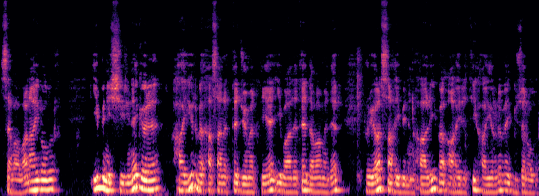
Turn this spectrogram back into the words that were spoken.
sevaba nail olur. İbn Şirin'e göre hayır ve hasanette cömertliğe, ibadete devam eder. Rüya sahibinin hali ve ahireti hayırlı ve güzel olur.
